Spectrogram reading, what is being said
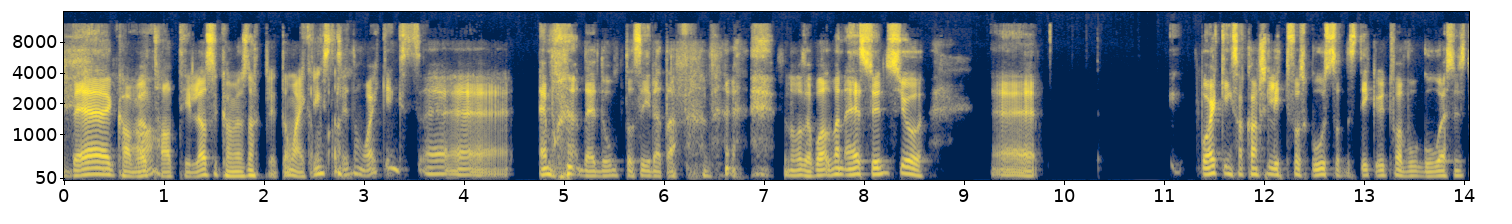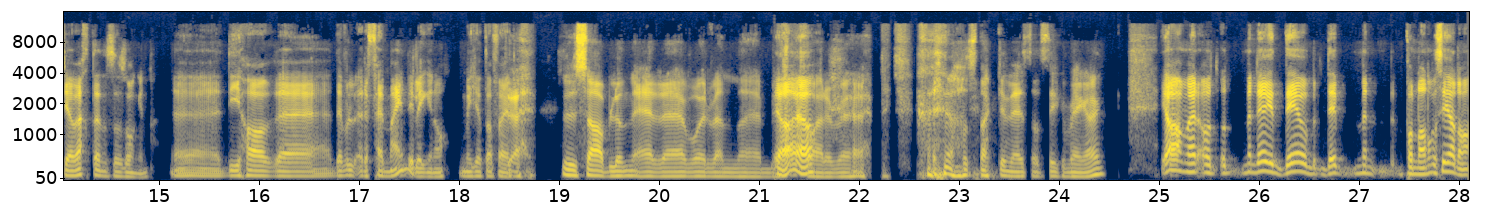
Og det kan vi jo ta til oss, så kan vi jo snakke litt om Vikings. Litt om Vikings. Uh, jeg må, det er dumt å si dette, men jeg syns jo eh, Vikings har kanskje litt for god statistikk ut fra hvor gode jeg syns de har vært denne sesongen. Eh, de har eh, det Er, vel, er det 5-1 de ligger nå, om jeg ikke tar feil? Du sabler ned eh, vår venn eh, Bjørn Ja, ja. bare med å snakke ned statistikken med en gang. Ja, men, og, og, men, det, det, er det, men på den andre sida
